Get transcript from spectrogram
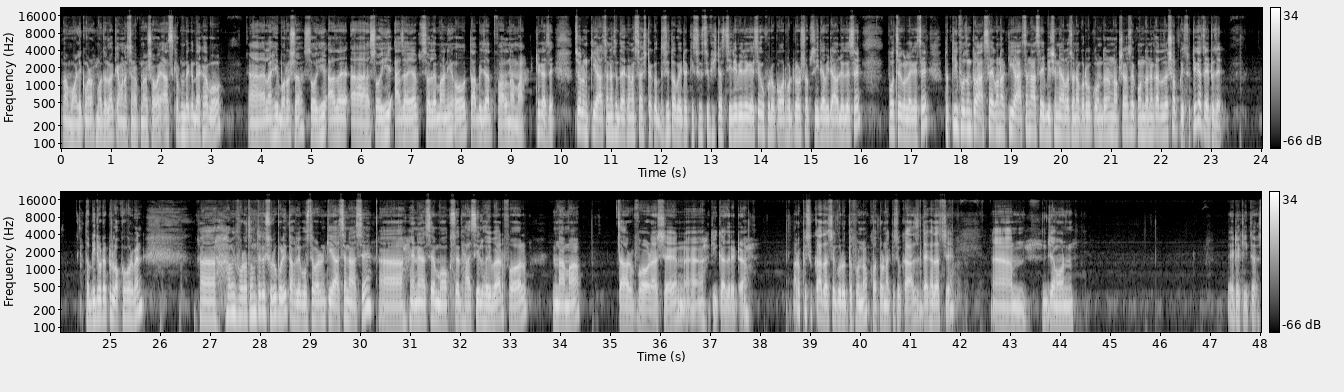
আসসালামু আলাইকুম রহমতুল্লাহ। কেমন আছেন আপনারা সবাই? আজকে আপনাদেরকে দেখাবো এলাহি ভরসা সহি আজায় সহি আজায়াব সোলেমানি ও তাবিজাত ফালনামা। ঠিক আছে? চলুন কি আছে না দেখানোর চেষ্টা করতেছি, তবে এটার কিছু কিছু ফিসটা ছিঁড়ে বেরিয়ে গেছে, উপরে কভার ফটো সব সিঁড়া বিড়ে আউলে গেছে পচে গলে গেছে তো কি পর্যন্ত আছে এখন আর কি আছে না আছে এই বিষয় নিয়ে আলোচনা করব, কোন ধরনের নকশা আছে, কোন ধরনের কাজ আছে সব কিছু ঠিক আছে? এ টু জেড তো ভিডিওটা একটু লক্ষ্য করবেন। আমি প্রথম থেকে শুরু করি, তাহলে বুঝতে পারবেন কি আছে না আছে। এনে আছে মকসেদ হাসিল হইবার ফল, নামা, তারপর আসেন কি কাজের এটা? আরও কিছু কাজ আছে গুরুত্বপূর্ণ, খতরনাক কিছু কাজ দেখা যাচ্ছে। যেমন, এটা কি কাজ?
